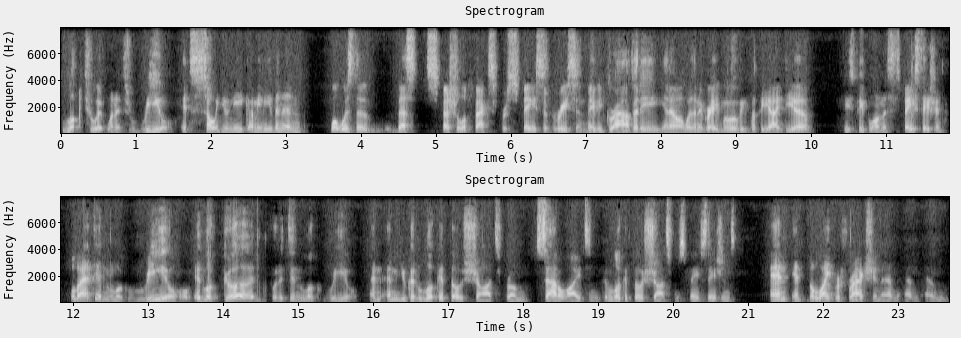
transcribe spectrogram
look to it when it's real. It's so unique. I mean, even in what was the best special effects for space of recent? Maybe Gravity. You know, it wasn't a great movie, but the idea of these people on the space station, well, that didn't look real. It looked good, but it didn't look real. And and you could look at those shots from satellites, and you can look at those shots from space stations, and it, the light refraction and and and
